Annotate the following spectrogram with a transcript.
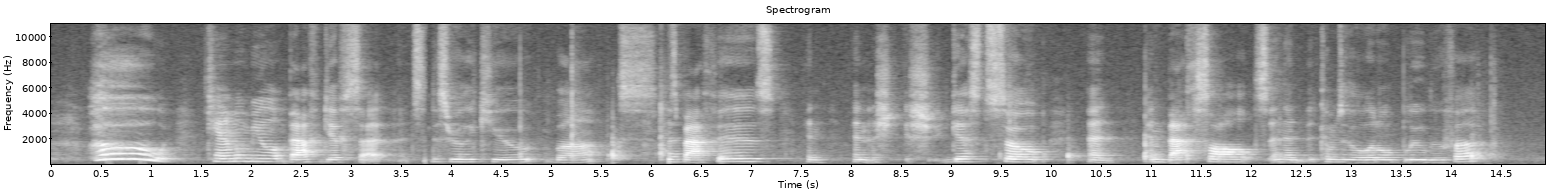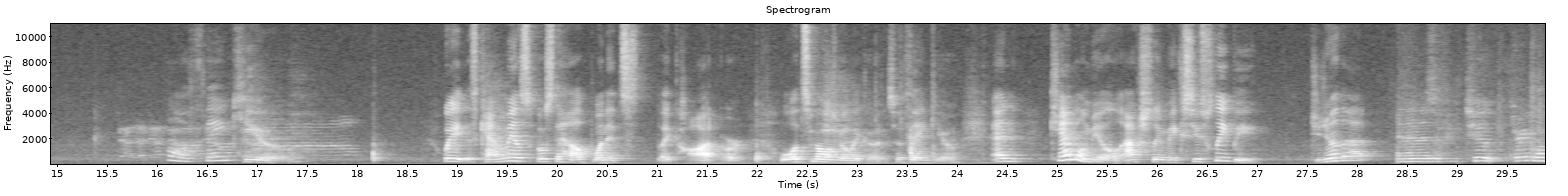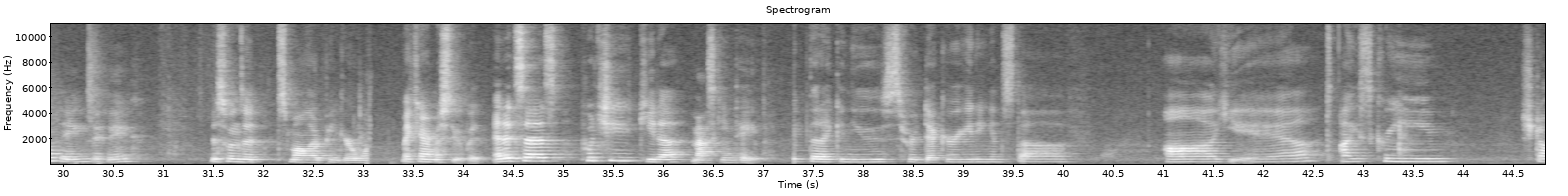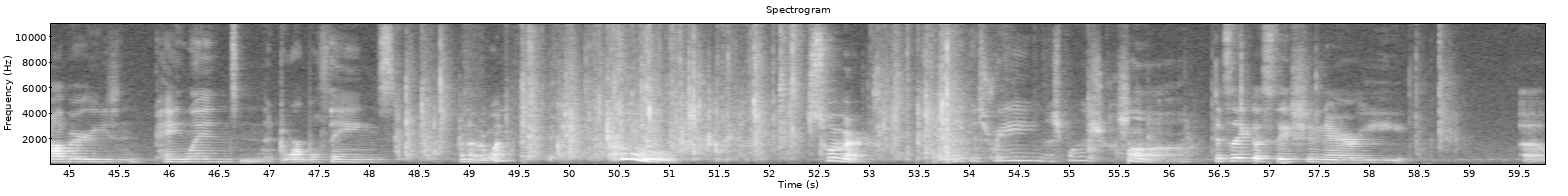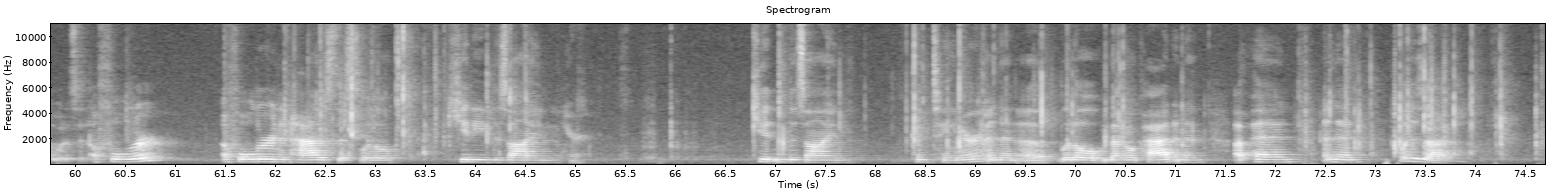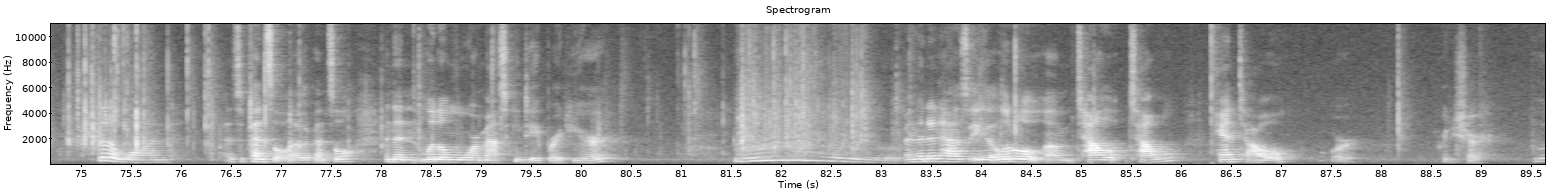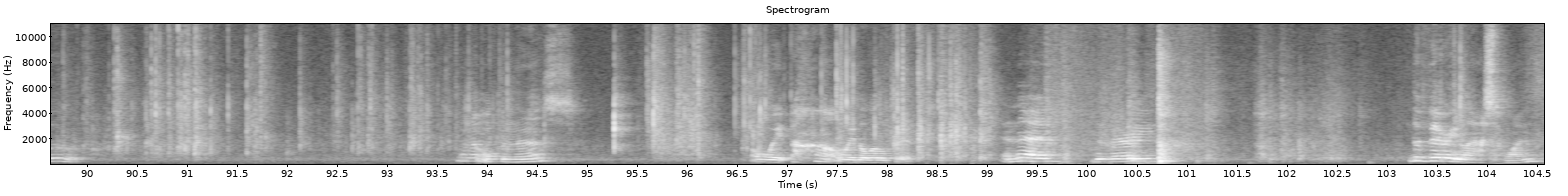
ooh, chamomile bath gift set. It's this really cute box. It has bath fizz and and guest soap and and bath salts and then it comes with a little blue loofah. Oh, thank you. Wait, is chamomile supposed to help when it's like hot or well it smells really good so thank you. And chamomile actually makes you sleepy. Do you know that? And then there's a few two three more things I think. This one's a smaller pinker one. My camera's stupid. And it says Pucci Kita masking tape that I can use for decorating and stuff ah uh, yeah it's ice cream strawberries and penguins and adorable things another one Ooh. Swimmer. It's like a stationary, uh, what is it, a folder? A folder and it has this little kitty design, here, kitten design container and then a little memo pad and then a pen and then, what is that? Is that a wand? It's a pencil, another pencil, and then little more masking tape right here. Ooh. And then it has a, little um, towel, towel, hand towel, or pretty sure. Ooh. I'm gonna open this. Wait, I'll wait a little bit. And then the very, the very last one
